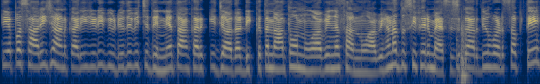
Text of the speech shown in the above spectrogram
ਤੇ ਆਪਾਂ ਸਾਰੀ ਜਾਣਕਾਰੀ ਜਿਹੜੀ ਵੀਡੀਓ ਦੇ ਵਿੱਚ ਦਿੰਨੇ ਹਾਂ, ਤਾਂ ਕਰਕੇ ਜ਼ਿਆਦਾ ਦਿੱਕਤ ਨਾ ਤੁਹਾਨੂੰ ਆਵੇ, ਨਾ ਸਾਨੂੰ ਆਵੇ, ਹਨਾ? ਤੁਸੀਂ ਫਿਰ ਮੈਸੇਜ ਕਰਦੇ ਹੋ WhatsApp ਤੇ।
